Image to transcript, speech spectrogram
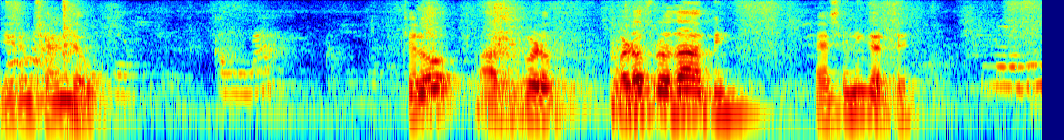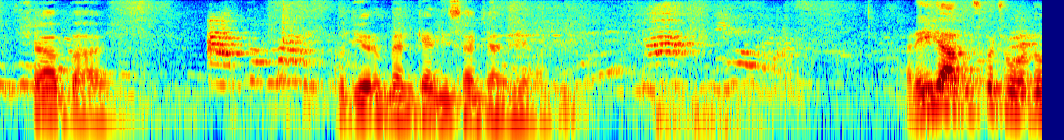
Diyorum sen de oku. चलो आप भी पढ़ो पढ़ो फिरोजा आप भी ऐसे नहीं करते शाबाश तो diyorum ben kendi sajjade yapacağım. अरे ये आप उसको छोड़ दो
